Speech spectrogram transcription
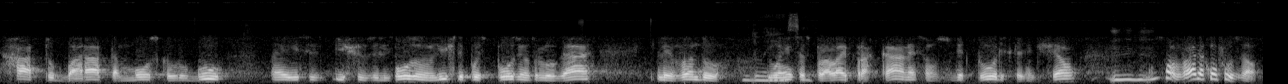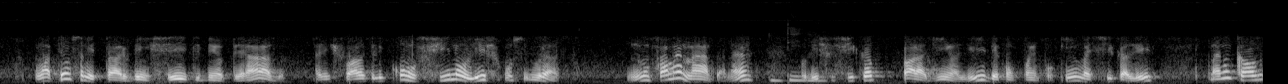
rato, barata, mosca, urubu. Né? esses bichos eles pousam no lixo, depois pousam em outro lugar, levando Doença. doenças para lá e para cá, né? São os vetores que a gente chama. Uhum. Só vai da confusão. Um aterro sanitário bem feito e bem operado, a gente fala que ele confina o lixo com segurança. Não faz mais nada, né? Entendi. O lixo fica paradinho ali, decompõe um pouquinho, mas fica ali, mas não causa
